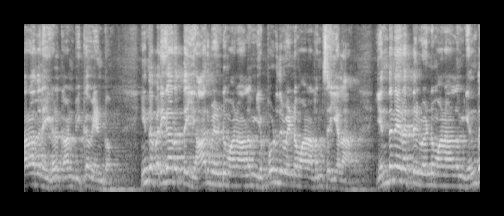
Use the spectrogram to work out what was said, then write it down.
ஆராதனைகள் காண்பிக்க வேண்டும். இந்த பரிகாரத்தை யார் வேண்டுமானாலும் எப்பொழுது வேண்டுமானாலும் செய்யலாம். எந்த நேரத்தில் வேண்டுமானாலும் எந்த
